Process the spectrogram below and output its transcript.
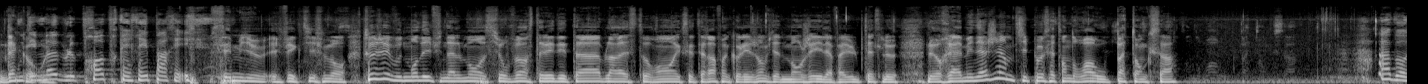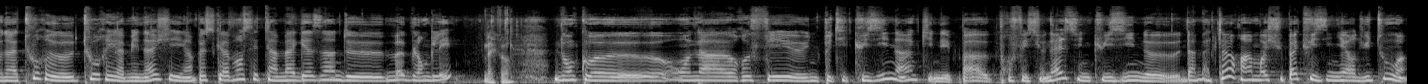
ou D'accord, des oui. meubles propres et réparés. C'est mieux, effectivement. Parce que je vais vous demander finalement si on veut installer des tables, un restaurant, etc. Enfin que les gens viennent manger, il a fallu peut-être le, le réaménager un petit peu cet endroit ou pas tant que ça? Ah bah on a tout tout réaménagé, hein, parce qu'avant c'était un magasin de meubles anglais. D'accord. Donc euh, on a refait une petite cuisine hein, qui n'est pas professionnelle, c'est une cuisine euh, d'amateur. Hein. Moi je suis pas cuisinière du tout. hein.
